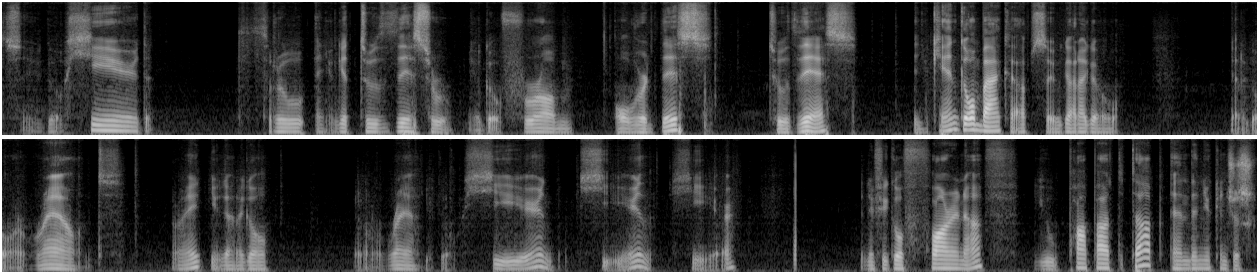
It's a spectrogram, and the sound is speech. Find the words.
So you go here, the, through, and you get to this room. You go from over this to this. And you can't go back up, so you gotta go... You gotta go around. Right? You gotta go, go around. You go here, and here, and here. And if you go far enough, you pop out the top and then you can just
